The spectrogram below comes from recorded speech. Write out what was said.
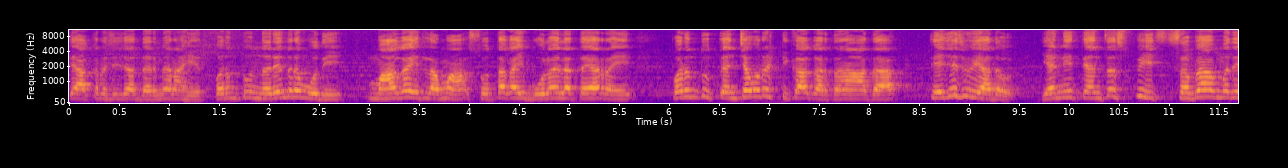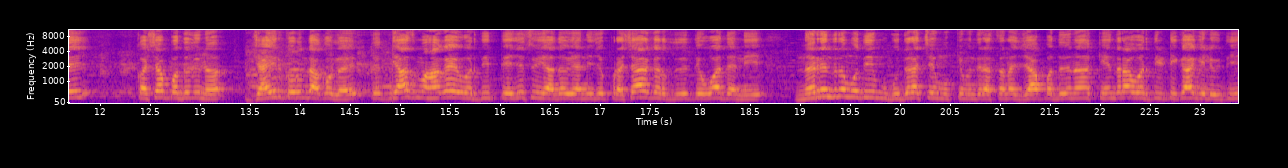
ते अकराशेच्या दरम्यान आहेत. परंतु नरेंद्र मोदी महागाईतला मा स्वतः काही बोलायला तयार नाही. परंतु त्यांच्यावरच टीका करताना आता तेजस्वी यादव यांनी त्यांचं स्पीच सभामध्ये कशा पद्धतीनं जाहीर करून दाखवलं आहे ते त्याच महागाईवरती तेजस्वी यादव यांनी जे प्रचार करत होते तेव्हा त्यांनी नरेंद्र मोदी गुजरातचे मुख्यमंत्री असताना ज्या पद्धतीनं केंद्रावरती टीका केली होती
